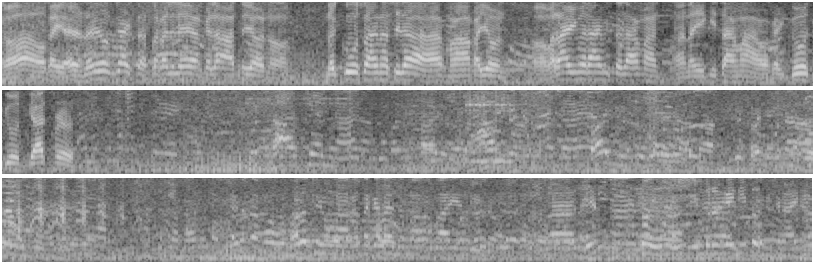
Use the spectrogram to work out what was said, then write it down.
Ah, okay. Ayun, ayun guys, ah, sa kanila yan, kala ate yun, no. Nagkusa na sila, ha, mga kayon. Oh, maraming maraming salamat. Ah, nakikisama. Okay, good, good. God first. Ganun ako, halos yung mga katagalan ng mga kabayan dito. Mga this time, Ito, yung, barangay dito, sisirain na.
